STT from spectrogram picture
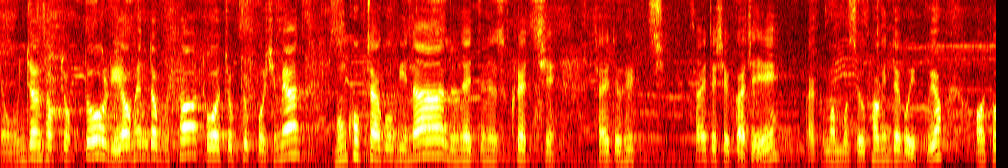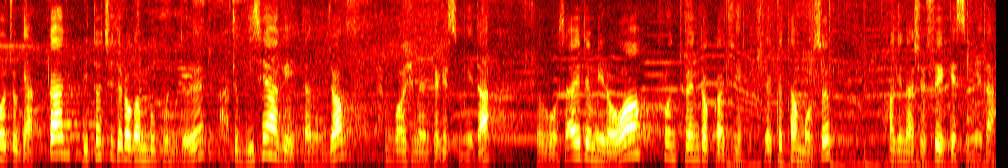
운전석 쪽도 rear 펜더부터 도어 쪽 쭉 보시면 문콕 자국이나 눈에 띄는 스크래치, 사이드 휠치, side sill까지 말끔한 모습 확인되고 있고요. 어, 도어 쪽 약간 리터치 들어간 부분들 아주 미세하게 있다는 점 참고하시면 되겠습니다. 그리고 사이드 미러와 front 펜더까지 깨끗한 모습 확인하실 수 있겠습니다.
